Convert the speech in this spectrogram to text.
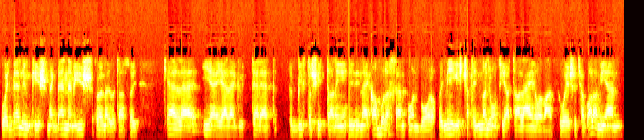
hogy bennünk is, meg bennem is fölmerült az, hogy kell-e ilyen jellegű teret biztosítani Lizinek abból a szempontból, hogy mégiscsak egy nagyon fiatal lányról van szó, és hogyha valamilyen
